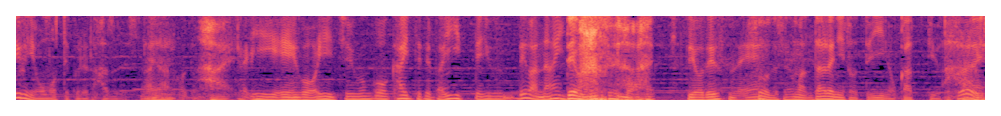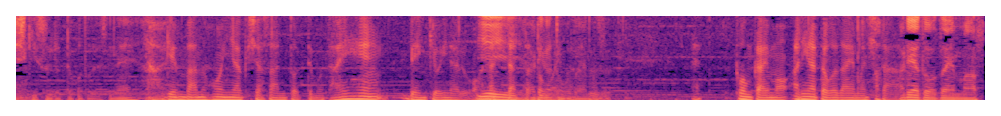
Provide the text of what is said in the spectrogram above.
っていうふうに思ってくれるはずですね。なるほどはいいい英語、いい中国語を書いてればいいっていうんではないではなくて必要ですね。そうですね、まあ、誰にとっていいのかっていうところを意識するってことですね。はい現場の翻訳者さんにとっても大変勉強になるおいえいえ話だったと思いありがとうございま。ますす今回もありがとうございました。あありがとうございます。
